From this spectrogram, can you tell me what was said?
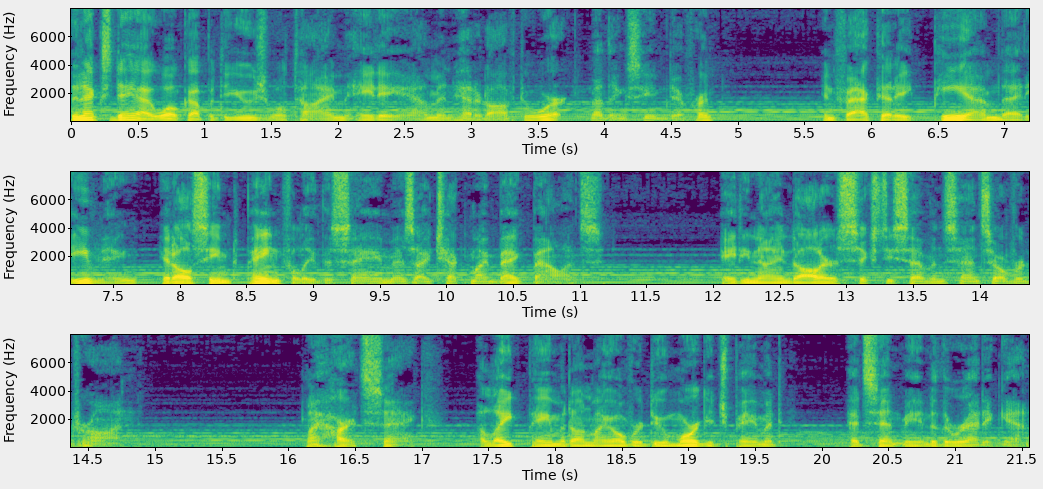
The next day I woke up at the usual time, 8 a.m., and headed off to work. Nothing seemed different. In fact, at 8 p.m. that evening, it all seemed painfully the same as I checked my bank balance $89.67 overdrawn. My heart sank. A late payment on my overdue mortgage payment had sent me into the red again.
